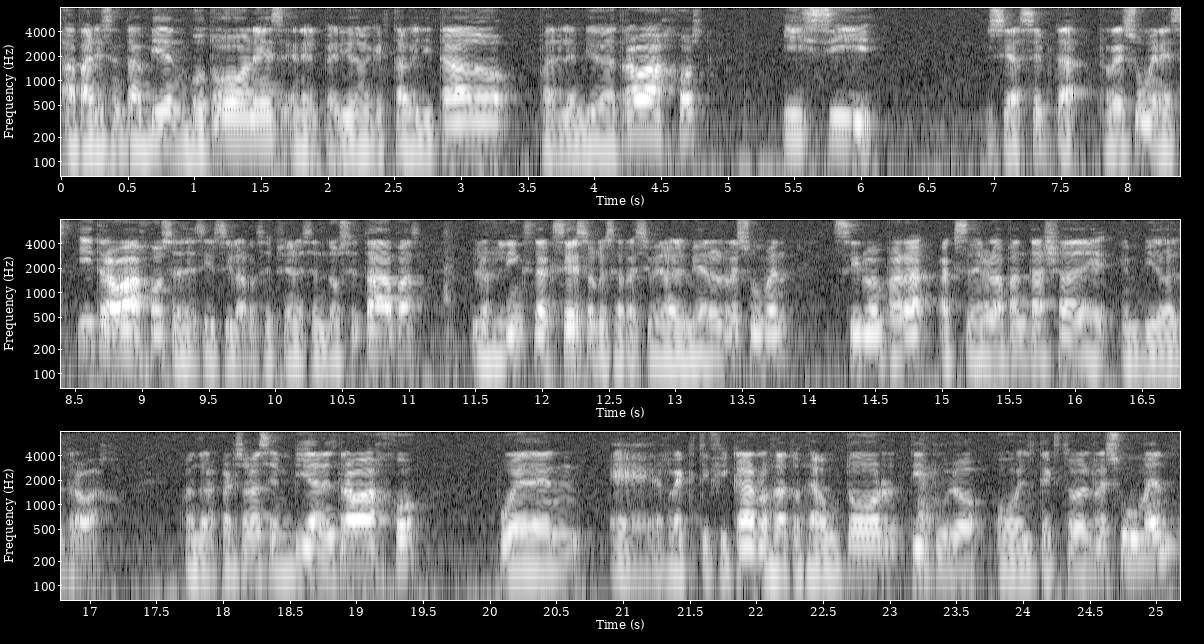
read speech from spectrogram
Aparecen también botones en el periodo en que está habilitado para el envío de trabajos y si se acepta resúmenes y trabajos, es decir, si la recepción es en dos etapas, los links de acceso que se reciben al enviar el resumen sirven para acceder a la pantalla de envío del trabajo. Cuando las personas envían el trabajo, pueden eh, rectificar los datos de autor, título o el texto del resumen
